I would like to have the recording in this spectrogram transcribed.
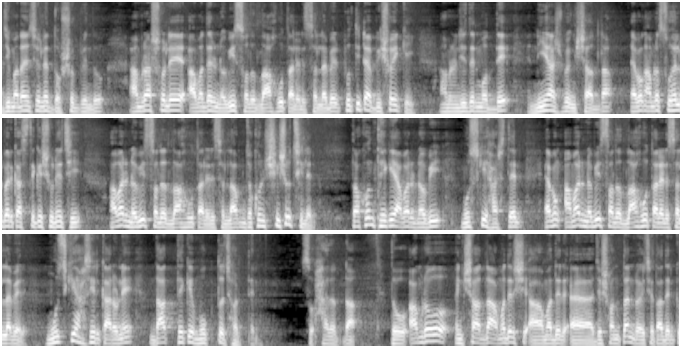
জি, মাদানী চ্যানেলের দর্শকবৃন্দ। আমরা আসলে আমাদের নবী সদল্লাহ সাল্লামের প্রতিটা বিষয়কেই আমরা নিজেদের মধ্যে নিয়ে আসব ইনশাআল্লাহ। এবং আমরা সোহেলবের কাছ থেকে শুনেছি, আমার নবী সদল্লাহ তাল্লাহ সাল্লাম যখন শিশু ছিলেন, তখন থেকে আমার নবী মুস্কি হাসতেন এবং আমার নবী সদল্লাহ তাল্লাহ সাল্লামের মুস্কি হাসির কারণে দাঁত থেকে মুক্ত ঝরতেন। সো তো আমরাও ইনশাআল্লাহ আমাদের আমাদের যে সন্তান রয়েছে তাদেরকে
